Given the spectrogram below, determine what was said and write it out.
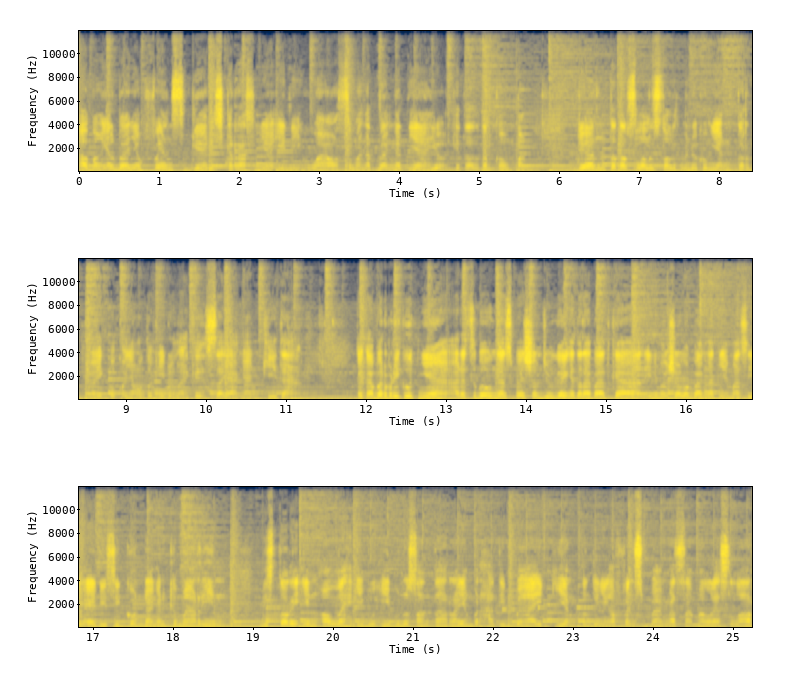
Abang El banyak fans garis kerasnya ini. Wow semangat banget ya. Yuk kita tetap kompak dan tetap selalu solid mendukung yang terbaik pokoknya untuk idola kesayangan kita ke kabar berikutnya, ada sebuah unggahan spesial juga yang kita dapatkan. Ini Masya Allah banget ya, masih edisi kondangan kemarin. Di storyin oleh ibu-ibu Nusantara yang berhati baik, yang tentunya ngefans banget sama Leslar.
